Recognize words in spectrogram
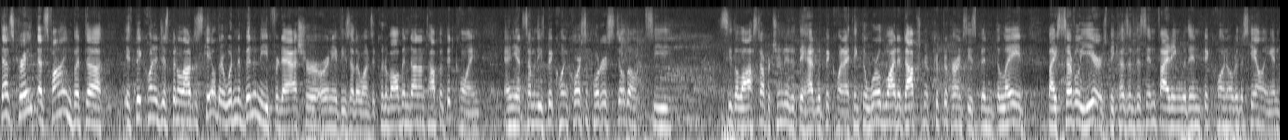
that's great. That's fine. But uh, if Bitcoin had just been allowed to scale, there wouldn't have been a need for Dash or, or any of these other ones. It could have all been done on top of Bitcoin. And yet, some of these Bitcoin Core supporters still don't see see the lost opportunity that they had with Bitcoin. I think the worldwide adoption of cryptocurrency has been delayed by several years because of this infighting within Bitcoin over the scaling. And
